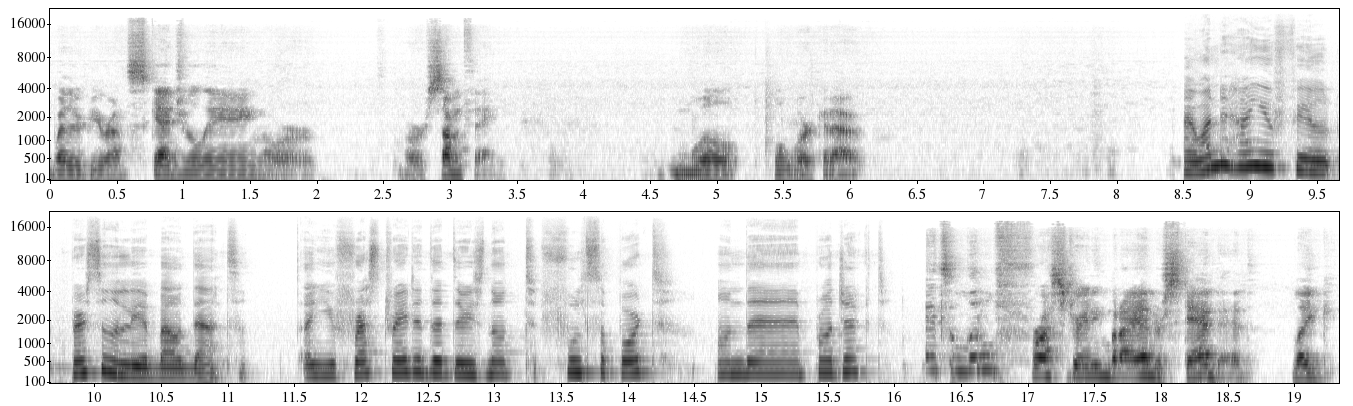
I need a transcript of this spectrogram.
whether it be around scheduling or or something we'll we'll work it out I wonder how you feel personally about that. Are you frustrated that there is not full support on the project? It's a little frustrating, but I understand it. Like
